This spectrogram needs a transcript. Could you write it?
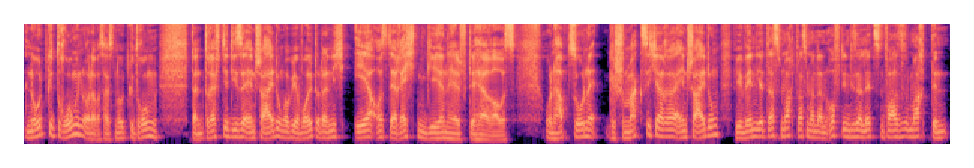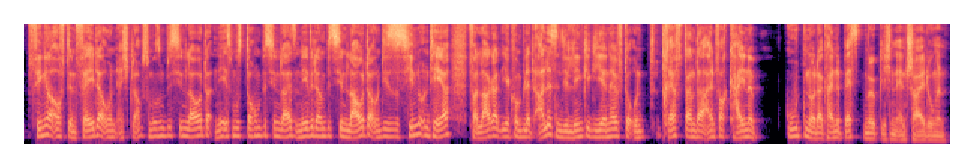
notgedrungen oder was heißt notgedrungen, dann trefft ihr diese Entscheidung, ob ihr wollt oder nicht, eher aus der rechten Gehirnhälfte heraus und habt so eine geschmackssichere Entscheidung, wie wenn ihr das macht, was man dann oft in dieser letzten Phase macht, den Finger auf den Fader und ich glaube, es muss ein bisschen lauter, nee, es muss doch ein bisschen leiser, nee, wieder ein bisschen lauter und dieses Hin und Her verlagert ihr komplett alles in die linke Gehirnhälfte und trefft dann da einfach keine guten oder keine bestmöglichen Entscheidungen.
